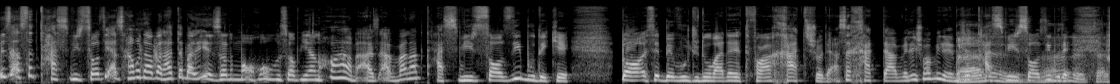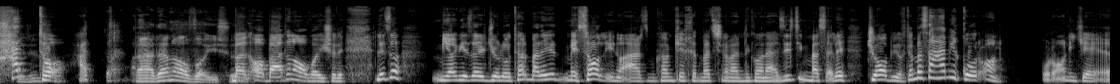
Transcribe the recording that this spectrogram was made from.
لذا اصلا تصویر سازی از همون اول حتی برای انسان ما ها هم از اول هم تصویر سازی بوده که باعث به وجود اومده اتفاقا خط شده. اصلا خط اولی شما می‌دونید بله، تصویر سازی بوده. بله، حتی حتی بعدا آوایی شده. بعد بعدا آوایی شده. لذا میام یه ذره جلوتر برای مثال اینو عرض می‌کنم که خدمت شنوندگان عزیز این مسئله جا بیفته. مثلا همین قرآن. قرآنی که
